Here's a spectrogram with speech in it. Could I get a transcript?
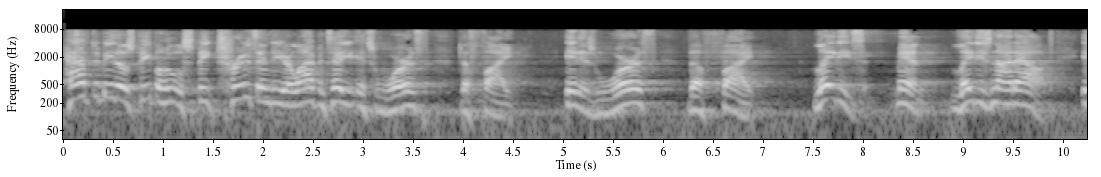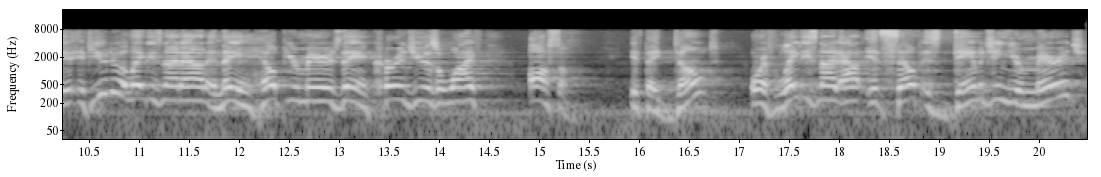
have to be those people who will speak truth into your life and tell you it's worth the fight. It is worth the fight. Ladies, man, ladies' night out. If you do a ladies' night out and they help your marriage, they encourage you as a wife, awesome. If they don't, or if ladies' night out itself is damaging your marriage,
